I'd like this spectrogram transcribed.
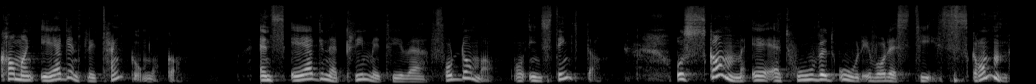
Hva man egentlig tenker om noe. Ens egne primitive fordommer og instinkter. Og skam er et hovedord i vår tid. Skam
